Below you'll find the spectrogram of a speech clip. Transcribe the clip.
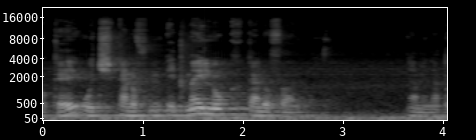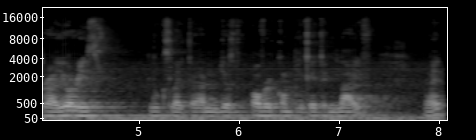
okay, which kind of, it may look kind of, I mean, a priori looks like I'm just overcomplicating life, right?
